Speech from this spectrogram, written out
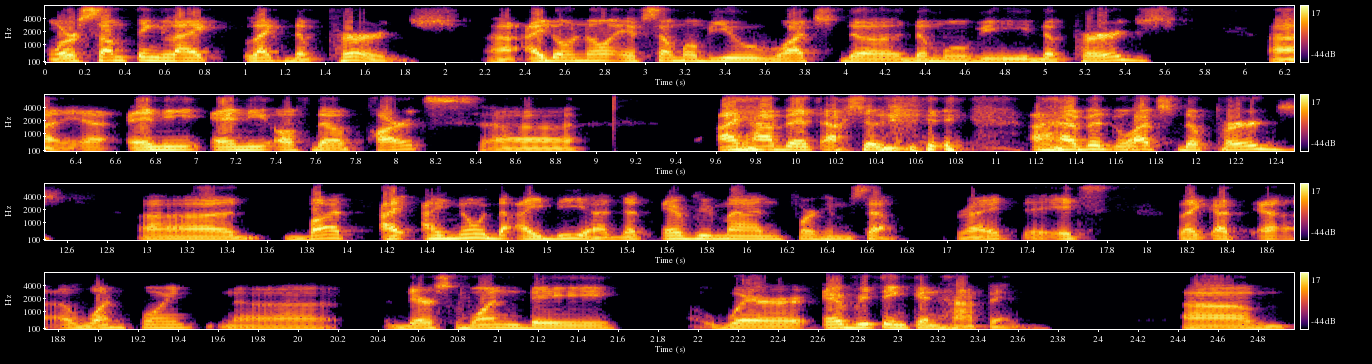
Or something like like The Purge. Uh, I don't know if some of you watched the the movie The Purge. Uh, any any of the parts? Uh, I haven't actually. I haven't watched The Purge. Uh, but I, I know the idea that every man for himself, right? It's like at, at one point, uh, there's one day where everything can happen. Um,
